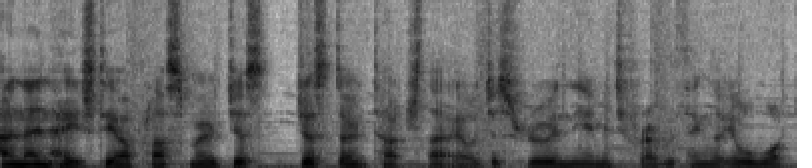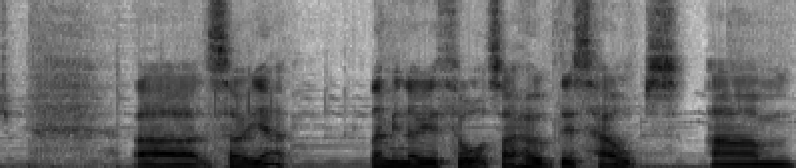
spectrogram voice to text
and then HDR plus mode, just just don't touch that. It'll just ruin the image for everything that you'll watch. Uh, so yeah, let me know your thoughts. I hope this helps. Um,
